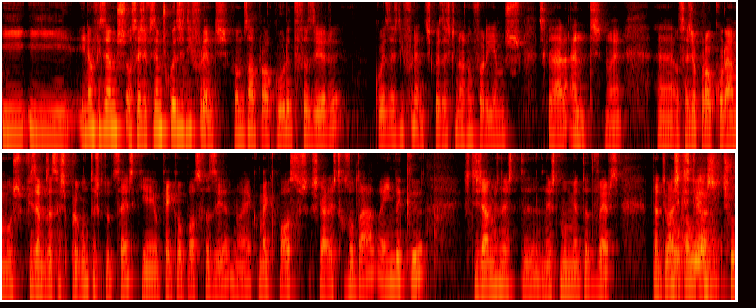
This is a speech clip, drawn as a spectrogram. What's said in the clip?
e, e, e, não fizemos, ou seja, fizemos coisas diferentes. Fomos à procura de fazer coisas diferentes, coisas que nós não faríamos, se calhar, antes, não é? Uh, ou seja, procuramos, fizemos essas perguntas que tu disseste, que é o que é que eu posso fazer, não é? Como é que posso chegar a este resultado, ainda que estejamos neste, neste momento adverso. Portanto, eu acho que Aliás, é...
